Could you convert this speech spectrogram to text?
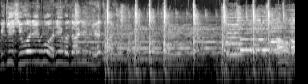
બીજી શિવરી હું હરિ બધાની વિહેત હે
